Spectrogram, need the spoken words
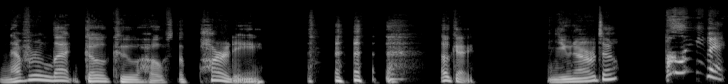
never let Goku host a party. okay. You, Naruto? Believe it!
